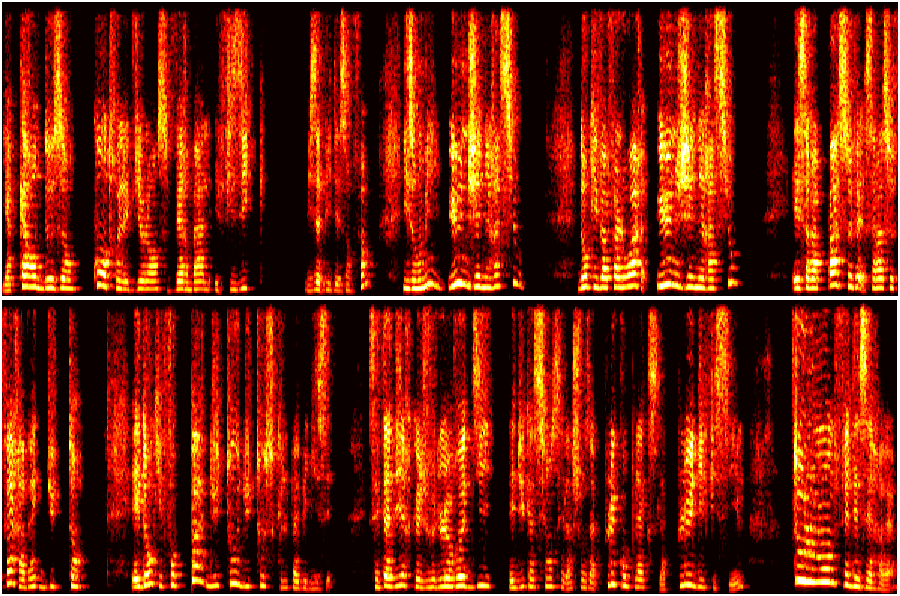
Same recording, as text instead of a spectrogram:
il y a 42 ans contre les violences verbales et physiques vis-à-vis -vis des enfants, ils ont mis une génération. Donc, il va falloir une génération et ça va, pas se, ça va se faire avec du temps. Et donc, il ne faut pas du tout, du tout se culpabiliser. C'est-à-dire que je le redis, l'éducation, c'est la chose la plus complexe, la plus difficile. Tout le monde fait des erreurs.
